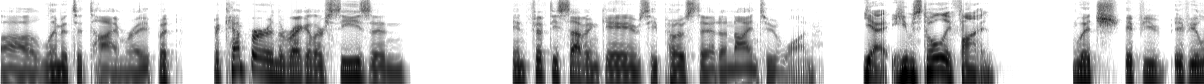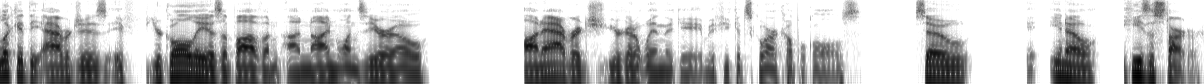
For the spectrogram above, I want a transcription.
uh, limited time, right? But but Kuemper in the regular season, in 57 games, he posted a 921. Yeah, he was totally fine. Which, if you if you look at the averages, if your goalie is above a, a 910, on average, you're going to win the game if you could score a couple goals. So, you know, he's a starter.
